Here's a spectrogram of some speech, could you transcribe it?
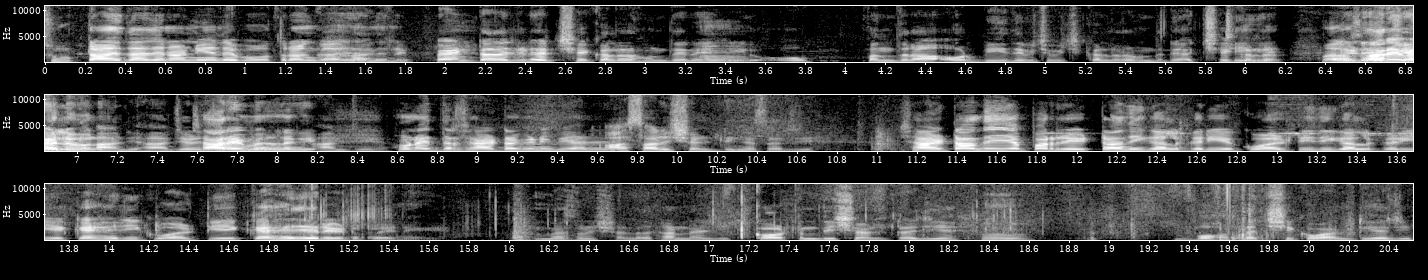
ਸੂਟਾਂ 'ਚ ਤਾਂ ਜਨਾਨੀਆਂ ਦੇ ਬਹੁਤ ਰੰਗ ਆ ਜਾਂਦੇ ਨੇ। ਪੈਂਟਾਂ ਦੇ ਜਿਹੜੇ ਅੱਛੇ ਕਲਰ ਹੁੰਦੇ ਨੇ ਜੀ ਉਹ 15 ਔਰ 20 ਦੇ ਵਿੱਚ ਵਿੱਚ ਕਲਰ ਹੁੰਦੇ ਨੇ ਅੱਛੇ ਕਲਰ ਮਤਲਬ ਸਾਰੇ available? ਹਾਂਜੀ ਹਾਂ ਜਿਹੜੇ ਸਾਰੇ ਮਿਲਣਗੇ। ਹੁਣ ਇੱਧਰ ਸ਼ਰਟਾਂ ਕਿਹੜੀ ਵੀ ਆ ਆ ਸਾਰੀ ਸ਼ਰਟਿੰਗ ਹੈ ਸਰ ਜੀ। ਸ਼ਰਟਾਂ ਦੇ ਆਪਾਂ ਰੇਟਾਂ ਦੀ ਗੱਲ ਕਰੀਏ ਕੁਆਲਿਟੀ ਦੀ ਗੱਲ ਕਰੀਏ ਕਿਹੋ ਜੀ ਕੁਆਲਿਟੀ ਹੈ ਕਿਹੋ ਜਿਹੇ ਰੇਟ ਪਏ ਨੇਗੇ? ਮੈਂ ਤੁਹਾਨੂੰ ਸ਼ਰਟ ਦਿਖਾਣਾ ਜੀ। ਕਾਟਨ ਦੀ ਸ਼ਰਟ ਹੈ ਜੀ ਇਹ। ਹੂੰ। ਬਹੁਤ ਅੱਛੀ ਕੁਆਲਿਟੀ ਹੈ ਜੀ।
